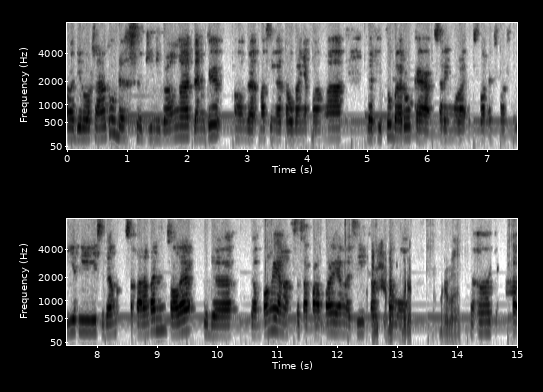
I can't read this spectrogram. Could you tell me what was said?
uh, di luar sana tuh udah segini banget dan gue nggak uh, masih nggak tahu banyak banget. Dari situ baru kayak sering mulai ekspor ekspor sendiri. Sedang sekarang kan soalnya udah gampang ya ngakses apa apa ya nggak sih? Kalau kita mau bener, bener banget. Uh, kita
